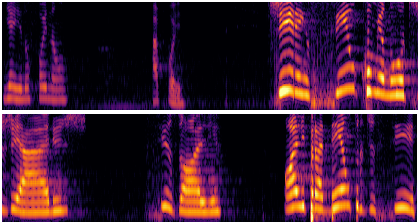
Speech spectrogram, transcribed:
E aí, não foi não? Ah, foi. Tirem cinco minutos diários, se isole, olhe para dentro de si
